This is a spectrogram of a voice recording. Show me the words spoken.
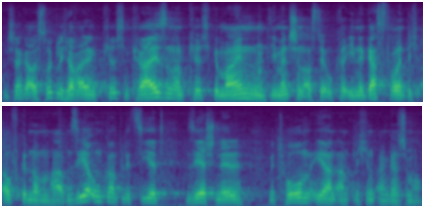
Und ich danke ausdrücklich auch allen Kirchenkreisen und Kirchgemeinden, die Menschen aus der Ukraine gastfreundlich aufgenommen haben. Sehr unkompliziert, sehr schnell, mit hohem ehrenamtlichen Engagement.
